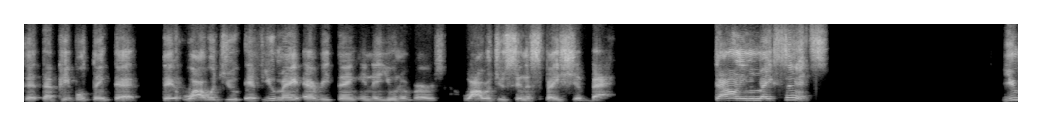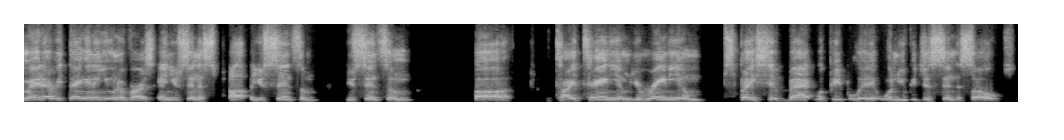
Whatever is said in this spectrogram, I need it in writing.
That that people think that they why would you if you made everything in the universe, why would you send a spaceship back? That don't even make sense. You made everything in the universe, and you send a uh, you send some you send some uh titanium, uranium spaceship back with people in it when you could just send the souls.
